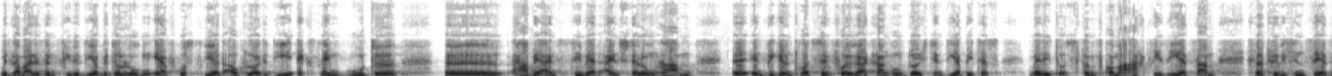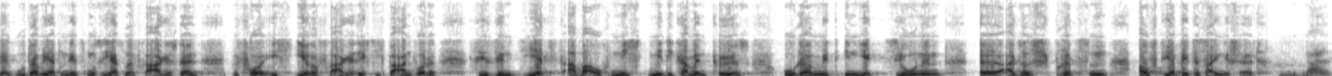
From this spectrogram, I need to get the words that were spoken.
Mittlerweile sind viele Diabetologen eher frustriert, auch Leute, die extrem gute äh, HB1C-Werteinstellungen haben, äh, entwickeln trotzdem Folgeerkrankungen durch den Diabetes mellitus. 5,8, wie Sie jetzt haben, ist natürlich ein sehr, sehr guter Wert. Und jetzt muss ich erstmal eine Frage stellen, bevor ich Ihre Frage richtig beantworte. Sie sind jetzt aber auch nicht medikamentös oder mit Injektionen, äh, also Spritzen, auf Diabetes eingestellt. Nein.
